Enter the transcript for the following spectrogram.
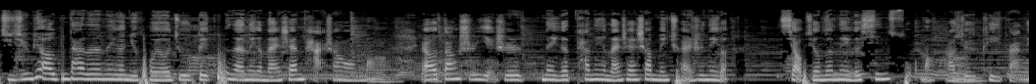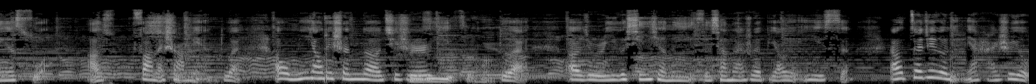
举军票跟他的那个女朋友就被困在那个南山塔上了嘛，然后当时也是那个他那个南山上面全是那个。小型的那个新锁嘛，然后就可以把那个锁啊放在上面。对，啊，我们印象最深的其实对。呃，就是一个新型的椅子，相对来说也比较有意思。然后在这个里面还是有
